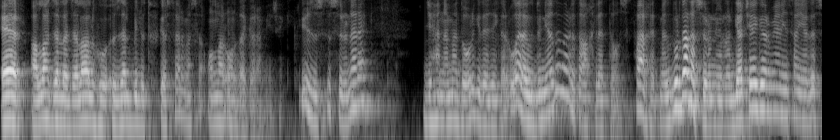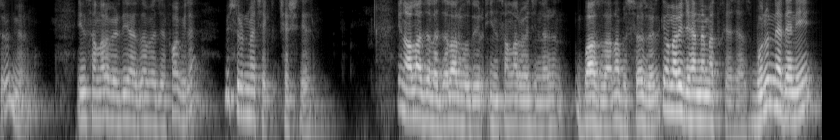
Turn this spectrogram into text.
eğer Allah Celle Celaluhu özel bir lütuf göstermese onlar onu da göremeyecek. Yüzüstü sürünerek cehenneme doğru gidecekler. Öyle dünyada ve ahirette olsun. Fark etmez. Burada da sürünüyorlar. Gerçeği görmeyen insan yerde sürünmüyor mu? İnsanlara verdiği azap ve cefa bile bir sürünme çeşididir. Yine Allah Celle Celaluhu diyor insanlar ve cinlerin bazılarına bir söz verdik ki onları cehenneme tıkayacağız. Bunun nedeni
